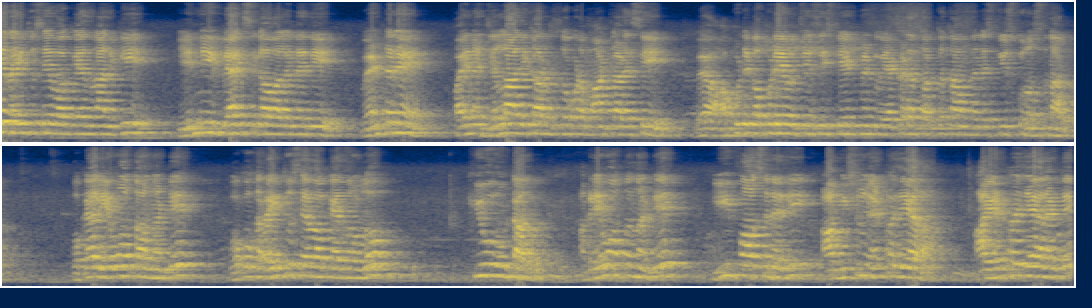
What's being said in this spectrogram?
ఏ రైతు సేవా కేంద్రానికి ఎన్ని బ్యాగ్స్ కావాలనేది వెంటనే పైన జిల్లా అధికారులతో కూడా మాట్లాడేసి అప్పటికప్పుడే వచ్చేసి స్టేట్మెంట్ ఎక్కడ తగ్గుతా ఉందనేసి తీసుకుని వస్తున్నారు. ఒకవేళ ఏమవుతా ఉందంటే ఒక్కొక్క రైతు సేవా కేంద్రంలో క్యూ ఉంటారు. అక్కడ ఏమవుతుందంటే ఈ పాస్ అనేది ఆ మిషన్ ఎంటర్ చేయాలి? ఆ ఎంటర్ చేయాలంటే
